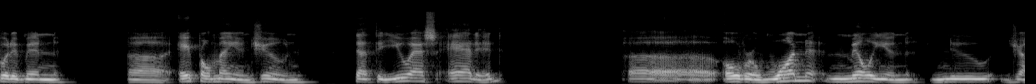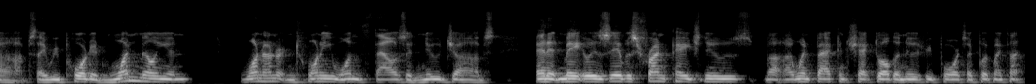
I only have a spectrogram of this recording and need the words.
would have been uh, April, May, and June, that the U.S. added uh, over 1 million new jobs. They reported 1,121,000 new jobs. And it made it was it was front page news. Uh, I went back and checked all the news reports. I put my time,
